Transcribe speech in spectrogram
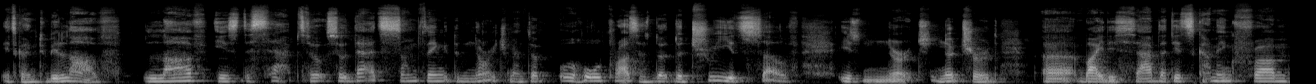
it's going to be love. Love is the sap. So so that's something, the nourishment of the whole process. The, the tree itself is nurtured, nurtured uh, by this sap that is coming from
